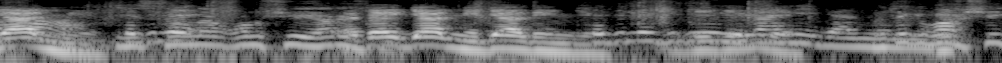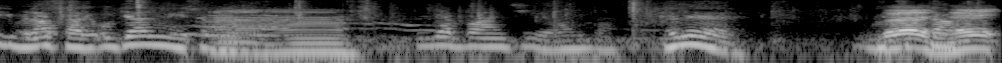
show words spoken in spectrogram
gelmiyor. Kedile, İnsanla konuşuyor ya. resmen. Öteki gelmiyor gel deyince. kedile gidiyor Kedili de. niye gelmiyorum? Öteki vahşi gibi lan Salih. O gelmiyor sana. Ha. Yabancı ya ondan. Hele. Küçükten, ne?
